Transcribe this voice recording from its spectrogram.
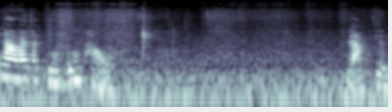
หน้าว่าจะกินกุ้งเผา อยากกิน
